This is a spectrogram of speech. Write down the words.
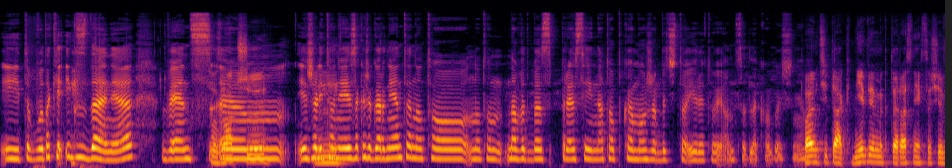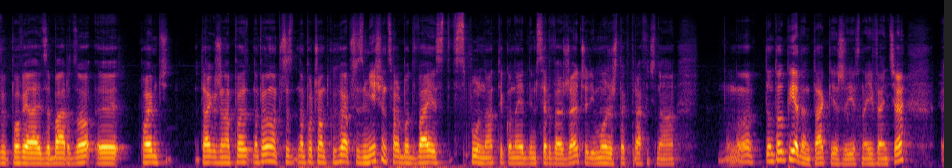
i to było takie XD, nie? Więc To znaczy- ym, jeżeli to Mm. nie jest jakoś ogarnięte, no to, no to nawet bez presji na topkę może być to irytujące dla kogoś, nie? Powiem ci tak, nie wiem jak teraz, nie chcę się wypowiadać za bardzo. Y, powiem ci tak, że na, na pewno przez, na początku, chyba przez miesiąc albo dwa jest wspólna, tylko na jednym serwerze, czyli możesz tak trafić na no, no, top 1, tak, jeżeli jest na evencie. Y,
